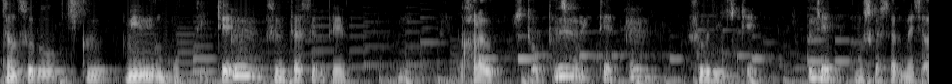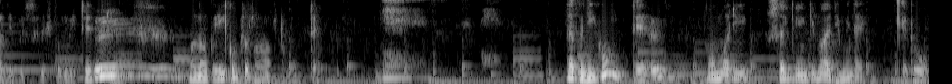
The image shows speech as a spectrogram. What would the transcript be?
ちゃんとそれを聞く耳も持っていて、うん。それに対するペン払う人たちもいて、うん。それで生きていって、もしかしたらメジャーデビューする人もいてっていう、うん。あなんかいいことだなと思って。ねそうですね。なんか日本ってうん。あんまり最近駅前で見ないけど、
